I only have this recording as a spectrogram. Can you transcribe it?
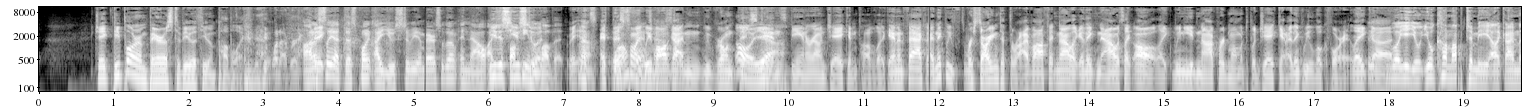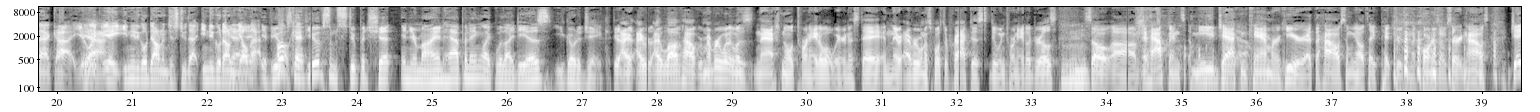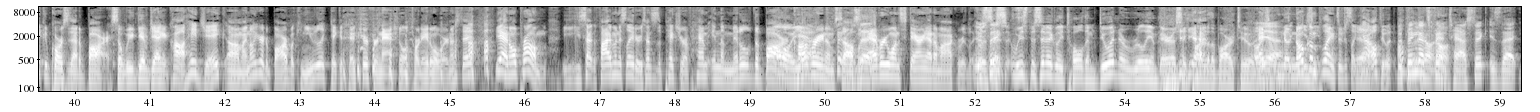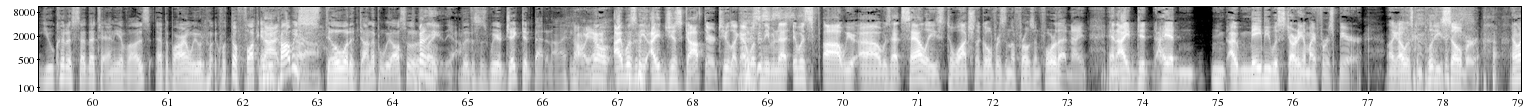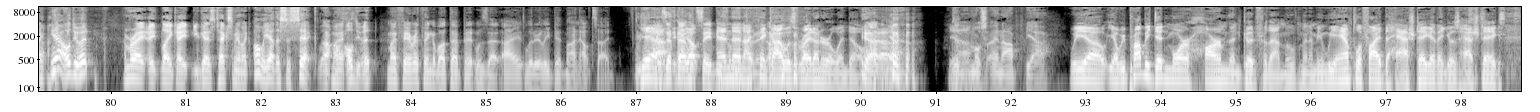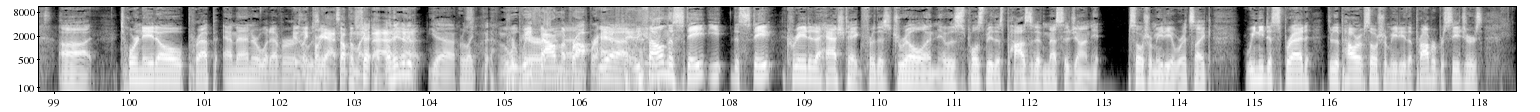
Jake, people are embarrassed to be with you in public. Whatever. Honestly, at this point, I used to be embarrassed with them, and now I You just fucking used to it. love it. Right, Yeah. it's- At this Well, point, we've all fantastic. gotten, we've grown thick Oh, skins yeah. being around Jake in public. And in fact, I think we we're starting to thrive off it now. Like, I think now it's like, oh, like we need an awkward moment to put Jake in. I think we look for it. Like, uh, well, yeah, you, you'll come up to me like I'm that guy. You're Yeah. like, hey, you need to go down and just do that. You need to go down and yell that. If you Oh, have, okay. if you have some stupid shit in your mind happening, like with ideas, you go to Jake. Dude, I, I I love how remember when it was National Tornado Awareness Day and there everyone was supposed to practice doing tornado drills. Mm-hmm. So um, it happens. Oh, Me, Jack, and Cam are here at the house, and we all take pictures in the corners of a certain house. Jake, of course, is at a bar, so we give Jack a call. Hey, Jake, um, I know you're at a bar, but can you like take a picture for National Tornado Awareness Day? Yeah, no problem. He he sent five minutes later. He sends us a picture of him in the middle of the bar, Oh, yeah. covering himself Was with that- everyone staring at him awkwardly. We, spec- we specifically told him do it in a really embarrassing part of the bar too. Oh, yeah. no, no complaints. They're just like, yeah, Yeah. I'll do it. The I'll thing it. that's No, no. fantastic is that you could have said that to any of us at the bar, and we would be like, "What the fuck?" And we probably yeah. still would have done it, but we also would have But, like, yeah. "This is weird." Jake didn't bat an eye. No, yeah. No, I wasn't. e- I just got there too. Like I wasn't even at. It was. Uh, we uh, was at Sally's to watch the Gophers in the Frozen Four that night, and I did. I had. I maybe was starting on my first beer. Like I was completely sober. And I'm like, yeah, I'll do it. I remember, I, I like I. You guys texted me. I'm like, oh yeah, this is sick. My- I'll do it. My favorite thing about that bit was that I literally did mine outside. Yeah, As if that Yep. would save me And from then the I think. I was right under a window. Yeah. The most and uh, yeah. We uh yeah, we probably did more harm than good for that movement. I mean, we amplified the hashtag. I think it was hashtag uh tornado prep MN or whatever. It was like, yeah, something like that. I think yeah. we did. Yeah. or like We- we prepare found the MN. proper Yeah, we found the state the state created a hashtag for this drill and it was supposed to be this positive message on social media where it's like we need to spread through the power of social media the proper procedures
